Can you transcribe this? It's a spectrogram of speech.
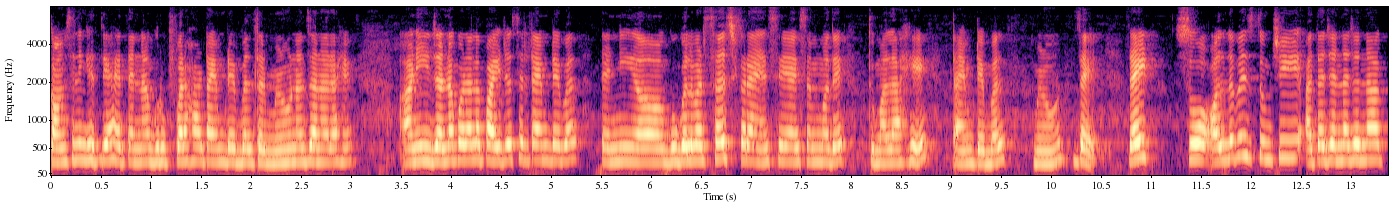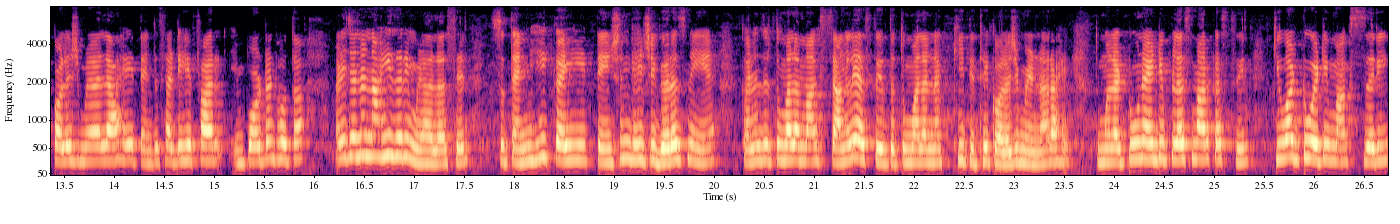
काउन्सिलिंग घेतली आहे त्यांना ग्रुपवर हा टाईम टेबल तर मिळूनच जाणार आहे. आणि ज्यांना कोणाला पाहिजे असेल टाईम टेबल त्यांनी गुगलवर सर्च करा एन सी आय एस एममध्ये तुम्हाला हे टाईम टेबल मिळून जाईल. Right so all the best तुमची. आता ज्यांना ज्यांना कॉलेज मिळालं आहे त्यांच्यासाठी हे फार इम्पॉर्टंट होतं. आणि ज्यांना नाही जरी मिळालं असेल सो त्यांनीही काही टेन्शन घ्यायची गरज नाही आहे कारण जर तुम्हाला मार्क्स चांगले असतील तर तुम्हाला नक्की तिथे कॉलेज मिळणार आहे. तुम्हाला टू नाईंटी प्लस मार्क असतील किंवा टू एटी मार्क्स जरी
